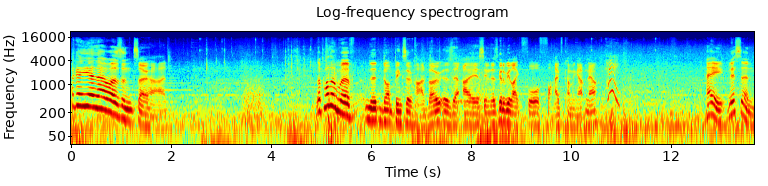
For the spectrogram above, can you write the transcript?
Okay, yeah, that wasn't so hard. The problem with it not being so hard, though, is that I assume there's going to be like four, five coming up now. Hey! Hey, listen.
